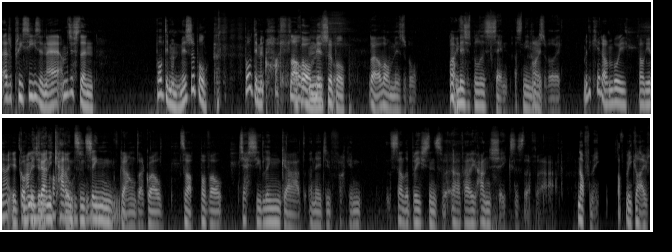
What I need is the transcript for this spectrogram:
yr er pre-season e, a mae just yn... Bob dim yn miserable. Bob dim yn hollol miserable. Wel, oedd o'n miserable. Oes. Miserable as sin. As ni'n miserable. Oes. Mae wedi cyrra mwy fel United. Gofyn mynd i fewn i Carrington Training Ground a gweld top pobl Jesse Lingard yn neud yw fucking celebrations uh, how handshakes and stuff. Ah, not for me. Not for me, Clive.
